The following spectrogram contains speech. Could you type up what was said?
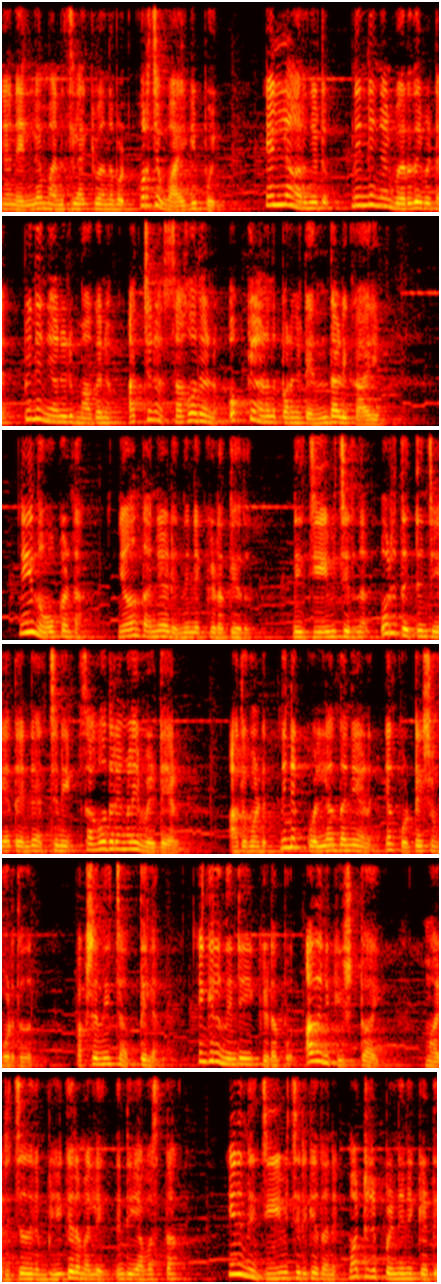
ഞാൻ എല്ലാം മനസ്സിലാക്കി വന്നപ്പോൾ കുറച്ച് വൈകിപ്പോയി. എല്ലാം അറിഞ്ഞിട്ടും നിന്നെ ഞാൻ വെറുതെ വിട്ട് പിന്നെ ഞാനൊരു മകനോ അച്ഛനോ സഹോദരനോ ഒക്കെയാണെന്ന് പറഞ്ഞിട്ട് എന്താടി കാര്യം? നീ നോക്കണ്ട. ഞാൻ തന്നെയാണ് നിന്നെ കിടത്തിയത്. നീ ജീവിച്ചിരുന്നാൽ ഒരു തെറ്റും ചെയ്യാത്ത എന്റെ അച്ഛനെയും സഹോദരങ്ങളെയും വേട്ടയാറും അതുകൊണ്ട് നിന്നെ കൊല്ലാൻ തന്നെയാണ് ഞാൻ കൊട്ടേഷൻ കൊടുത്തത്. പക്ഷെ നീ ചത്തില്ല. എങ്കിലും നിന്റെ ഈ കിടപ്പ് അതെനിക്ക് ഇഷ്ടമായി മരിച്ചതിലും ഭീകരമല്ലേ നിന്റെ ഈ അവസ്ഥ? ഇനി നീ ജീവിച്ചിരിക്കെ തന്നെ മറ്റൊരു പെണ്ണിനെ കെട്ടി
